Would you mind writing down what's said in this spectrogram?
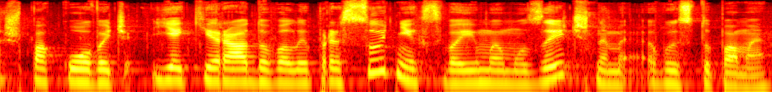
Шпакович, які радували присутніх своїми музичними виступами.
